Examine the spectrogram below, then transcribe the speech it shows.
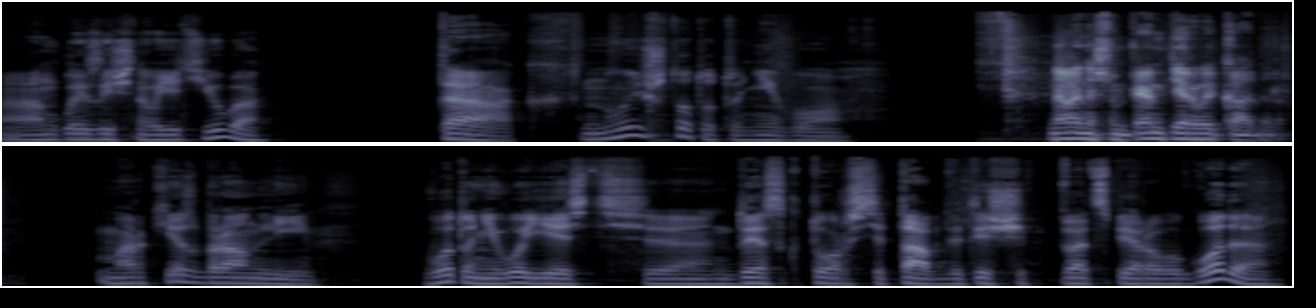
э, англоязычного YouTube. Так, ну и что тут у него? Давай начнем, прям первый кадр. Маркес Браунли. Вот у него есть Desktop сетап 2021 года.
